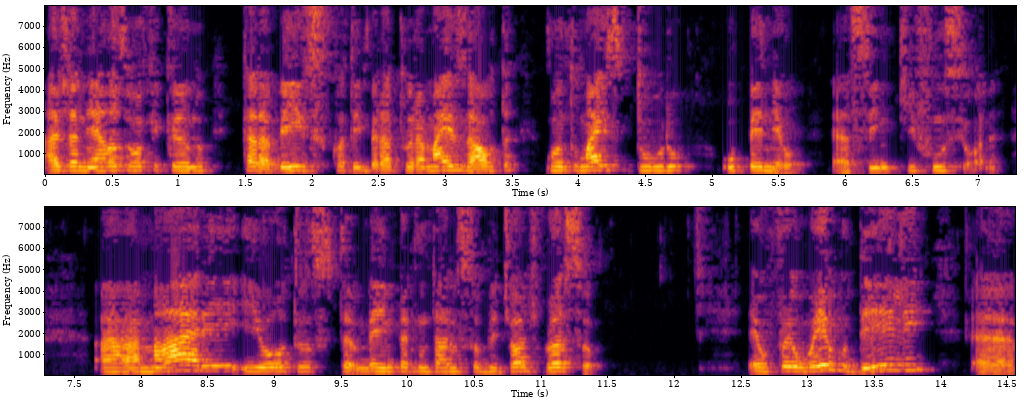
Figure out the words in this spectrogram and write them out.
As janelas vão ficando cada vez com a temperatura mais alta, quanto mais duro o pneu. É assim que funciona. A Mari e outros também perguntaram sobre George Russell. É, foi um erro dele, é,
